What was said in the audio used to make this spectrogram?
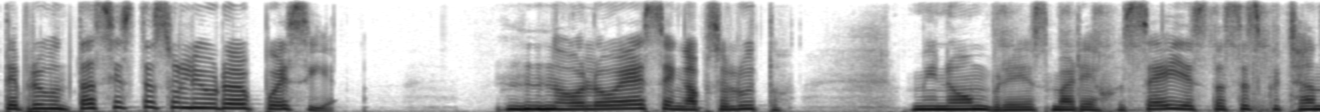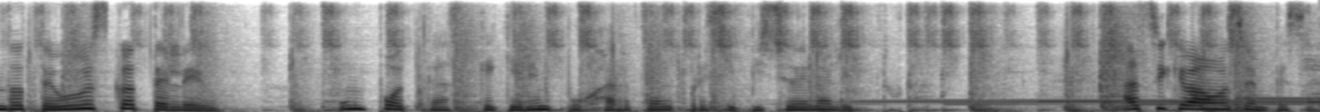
¿Te preguntas si este es un libro de poesía? No lo es en absoluto. Mi nombre es María José y estás escuchando Te Busco, Te Leo, un podcast que quiere empujarte al precipicio de la lectura. Así que vamos a empezar.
